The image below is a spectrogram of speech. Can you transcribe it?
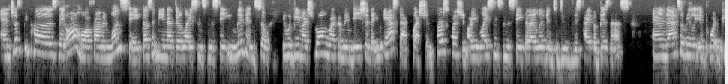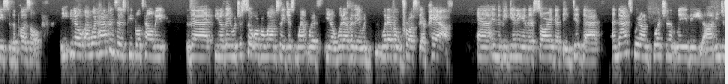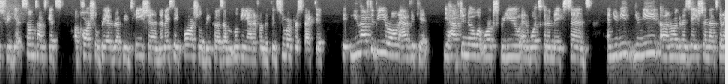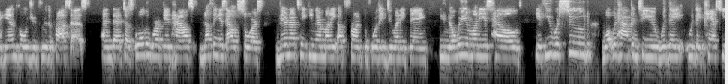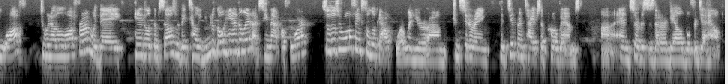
and just because they are a law firm in one state doesn't mean that they're licensed in the state you live in. So it would be my strong recommendation that you ask that question. First question Are you licensed in the state that I live in to do this type of business? And that's a really important piece of the puzzle. You know, what happens is people tell me that, you know, they were just so overwhelmed. So they just went with, you know, whatever they would, whatever crossed their path uh, in the beginning. And they're sorry that they did that. And that's where, unfortunately, the uh, industry gets sometimes gets a partial bad reputation. And I say partial because I'm looking at it from the consumer perspective. It, you have to be your own advocate. You have to know what works for you and what's going to make sense. And you need you need an organization that's going to handhold you through the process and that does all the work in house. Nothing is outsourced. They're not taking their money up front before they do anything. You know where your money is held if you were sued, what would happen to you? Would they would they pass you off to another law firm? Would they handle it themselves? Would they tell you to go handle it? I've seen that before. So those are all things to look out for when you're um, considering the different types of programs uh, and services that are available for debt help.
